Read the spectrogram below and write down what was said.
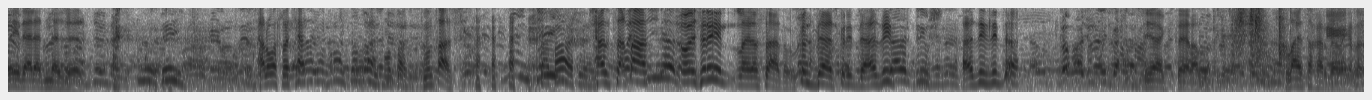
زيد على هاد النجال شحال وصلت شحال؟ 18 شحال؟ 19 و20 الله يلا مساعدو شكون دا شكون دا عزيز. عزيز اللي دا ياك سير الله. الله يسخر دابا الراجل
